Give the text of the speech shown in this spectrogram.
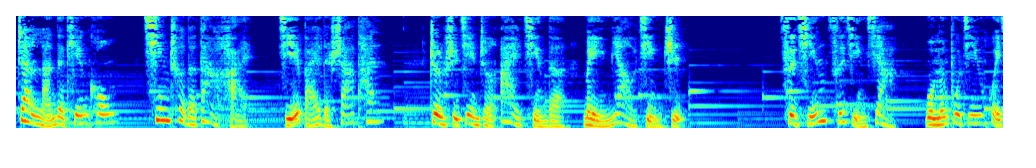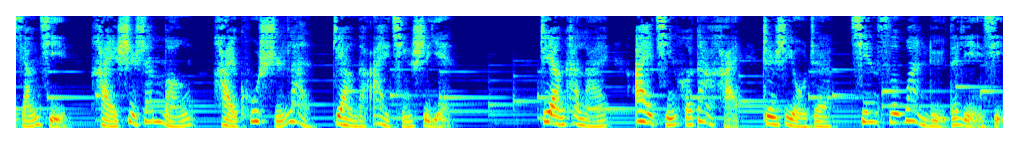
湛蓝的天空，清澈的大海，洁白的沙滩。正是见证爱情的美妙景致，此情此景下，我们不禁会想起“海誓山盟，海枯石烂”这样的爱情誓言。这样看来，爱情和大海真是有着千丝万缕的联系。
